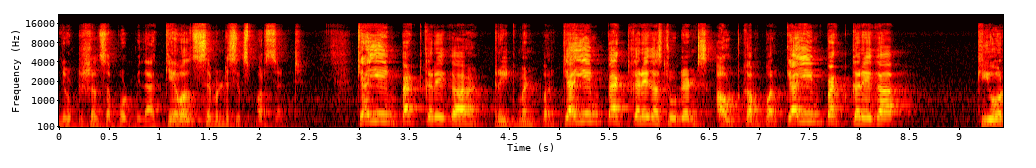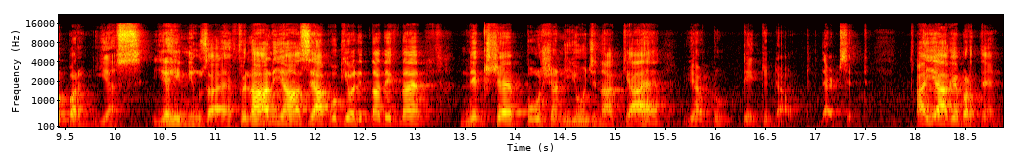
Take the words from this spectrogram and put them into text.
न्यूट्रिशन सपोर्ट मिला, केवल 76 परसेंट। क्या ये इम्पैक्ट करेगा ट्रीटमेंट पर? क्या ये इम्पैक्ट करेगा स्टूडेंट्स आउटकम पर? क्या ये इम्पैक्ट करेगा क्योर पर? यस यही न्यूज़ आया है। फ़िलहाल यहाँ से आपको केवल इतना देखना है। निक्षय पोषण योजना क्या है? You have to take it out that's it आइए आगे बढ़ते हैं।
